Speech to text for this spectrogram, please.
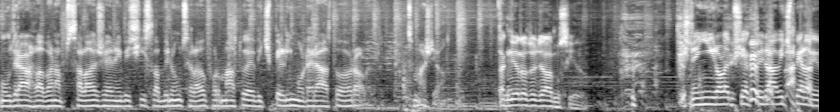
moudrá hlava napsala, že největší slabinou celého formátu je vyčpělý moderátor, ale co máš dělat? Tak někdo to dělat musí, no. Když není nikdo lepší, jak to dělá vyčpělej.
